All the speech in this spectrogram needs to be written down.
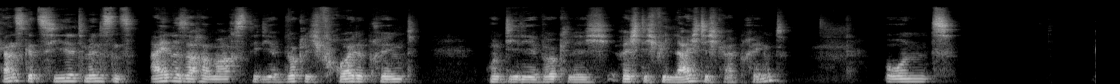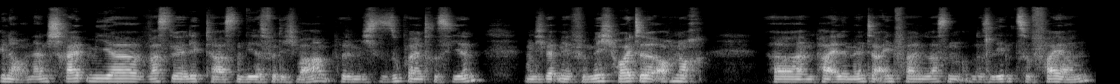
ganz gezielt mindestens eine Sache machst, die dir wirklich Freude bringt und die dir wirklich richtig viel Leichtigkeit bringt. Und Genau, und dann schreib mir, was du erlebt hast und wie das für dich war. Würde mich super interessieren. Und ich werde mir für mich heute auch noch äh, ein paar Elemente einfallen lassen, um das Leben zu feiern.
